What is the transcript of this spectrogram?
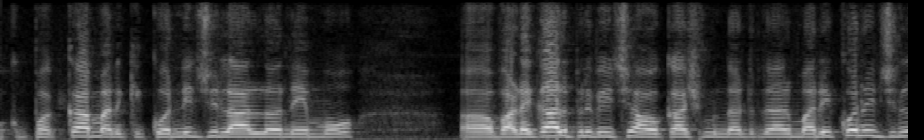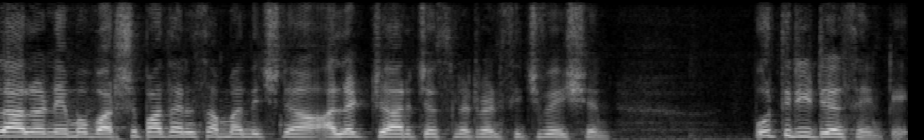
ఒక పక్క మనకి కొన్ని జిల్లాల్లోనేమో వడగాల్పులు వీచే అవకాశం ఉందంటున్నారు. మరికొన్ని జిల్లాల్లోనేమో వర్షపాతానికి సంబంధించిన అలర్ట్ జారీ చేస్తున్నటువంటి సిచ్యువేషన్. పూర్తి డీటెయిల్స్ ఏంటి?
